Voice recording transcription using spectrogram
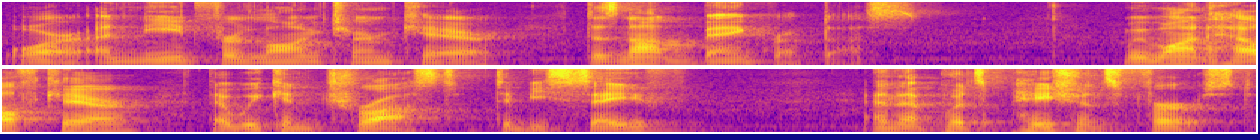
or a need for long term care does not bankrupt us. We want health care that we can trust to be safe and that puts patients first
